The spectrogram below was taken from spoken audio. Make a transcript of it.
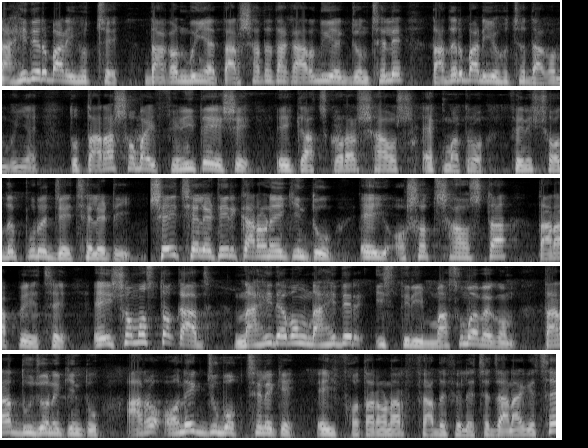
নাহিদের বাড়ি হচ্ছে দাগন ভুঁইয়ায় তার সাথে থাকা আরও দুই একজন ছেলে, তাদের বাড়িও হচ্ছে দাগন ভুঁইয়ায় তো তারা সবাই ফেনীতে এসে এই কাজ করার সাহস একমাত্র ফেনী সদেবপুরের যে ছেলেটি। সেই ছেলেটির কারণেই কিন্তু এই অসৎ সাহসটা তারা পেয়েছে। এই সমস্ত কাজ নাহিদ এবং নাহিদের স্ত্রী মাসুমা বেগম, তারা দুজনে কিন্তু আরও অনেক যুবক ছেলেকে এই প্রতারণার ফাঁদে ফেলেছে। জানা গেছে,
